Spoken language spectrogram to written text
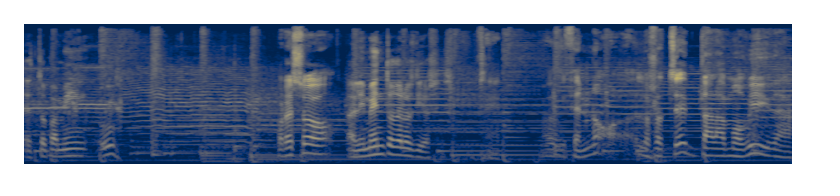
esto para mí, Por eso alimento de los dioses. sí, dicen, no, los 80, la movida.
